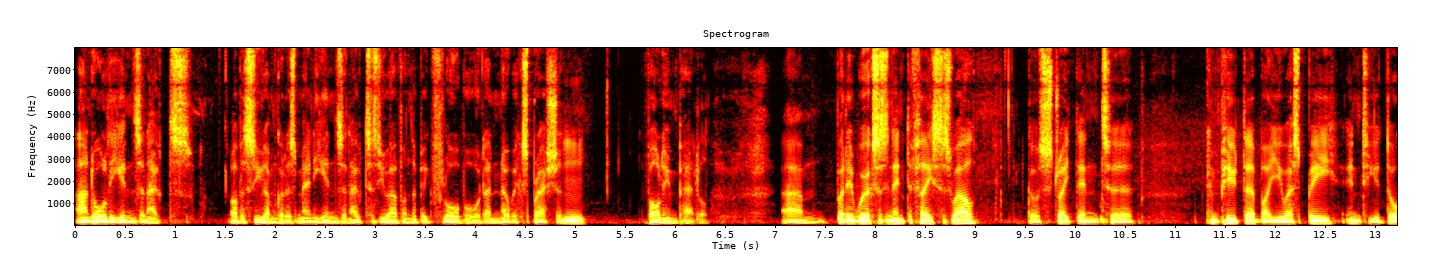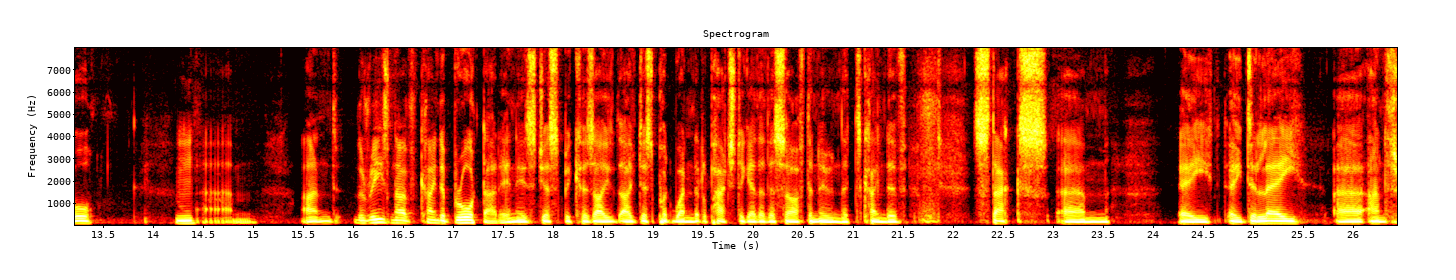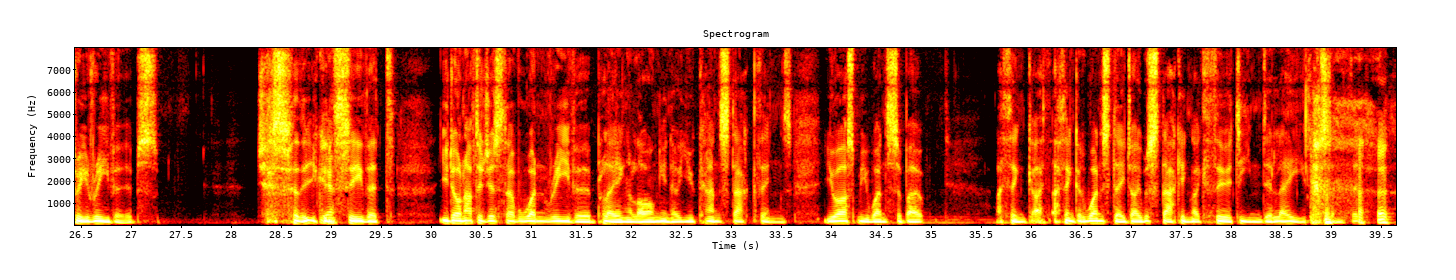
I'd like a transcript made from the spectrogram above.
and all the ins and outs. Obviously, you haven't got as many ins and outs as you have on the big floorboard, and no expression volume pedal. Um, but it works as an interface as well. It Goes straight into computer by USB into your DAW. Um, and the reason I've kind of brought that in is just because I, I've just put one little patch together this afternoon that kind of stacks um, a, a delay uh, and three reverbs, just so that you can Yeah. see that you don't have to just have one reverb playing along. You know, you can stack things. You asked me once about. I think I, I think at one stage I was stacking like thirteen delays or something,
